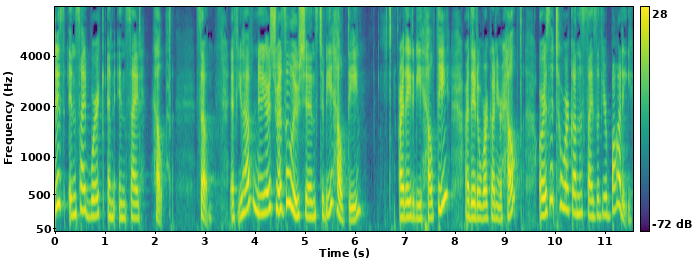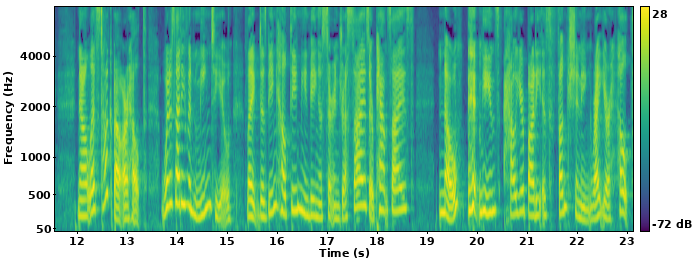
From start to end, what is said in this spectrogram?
is inside work and inside health. So, if you have New Year's resolutions to be healthy, are they to be healthy? Are they to work on your health? Or is it to work on the size of your body? Now, let's talk about our health. What does that even mean to you? Like, does being healthy mean being a certain dress size or pant size? No, it means how your body is functioning, right? Your health.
